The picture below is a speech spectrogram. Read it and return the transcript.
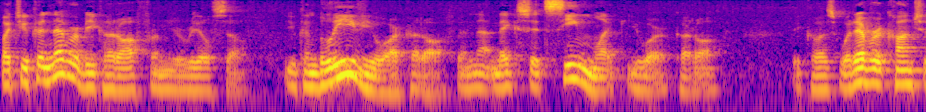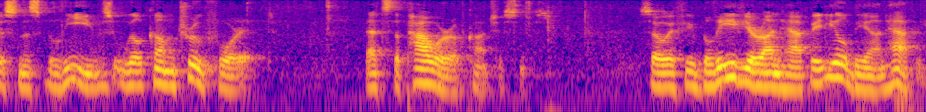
But you can never be cut off from your real self. You can believe you are cut off, and that makes it seem like you are cut off. Because whatever consciousness believes will come true for it. That's the power of consciousness. So if you believe you're unhappy, you'll be unhappy.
